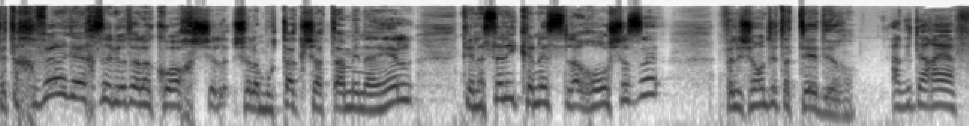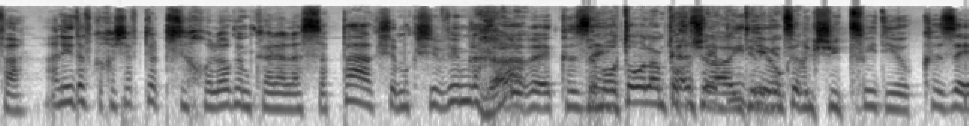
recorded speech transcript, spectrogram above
ותחווה רגע איך זה להיות הלקוח של, של המותג שאתה מנהל, תנסה להיכנס לראש הזה ולשנות את התדר. הגדרה יפה. אני דווקא חשבתי על פסיכולוגים כאלה, על הספק, שמקשיבים לך יאללה, וכזה. זה מאותו עולם תוכן של האינטליגנציה הרגשית. בדיוק, כזה.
